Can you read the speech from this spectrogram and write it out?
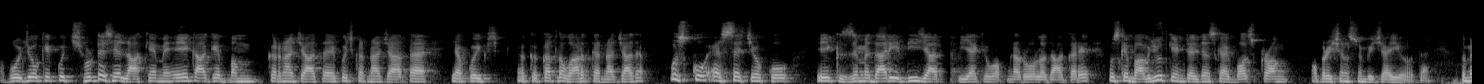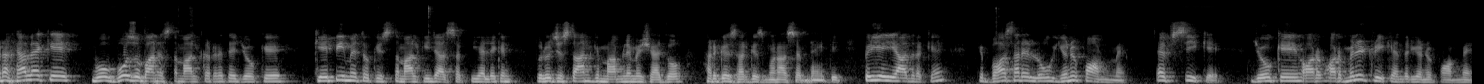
वो जो कि कुछ छोटे से इलाके में एक आके बम करना चाहता है, कुछ करना चाहता है, या कोई कत्ल वारत करना चाहता है उसको एस एच ओ को एक ज़िम्मेदारी दी जाती है कि वो अपना रोल अदा करे। उसके बावजूद कि इंटेलिजेंस का एक बहुत स्ट्रांग ऑपरेशन में भी चाहिए होता है। तो मेरा ख्याल है कि वो वो ज़ुबान इस्तेमाल कर रहे थे जो कि के पी में तो इस्तेमाल की जा सकती है, लेकिन बलूचिस्तान के मामले में शायद वो हरगज़ हरगज़ मुनासिब नहीं थी। फिर ये याद रखें कि बहुत सारे लोग यूनिफॉर्म में एफ़ सी के जो कि और और मिलिट्री के अंदर यूनिफॉर्म में।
